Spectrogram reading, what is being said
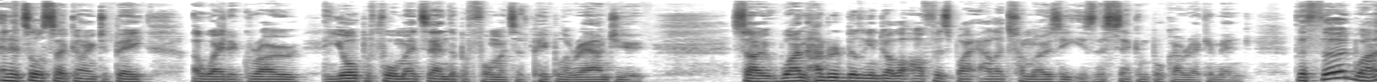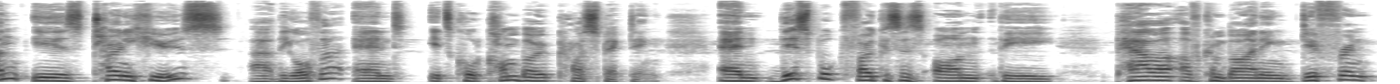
And it's also going to be a way to grow your performance and the performance of people around you. So $100 billion offers by Alex Hormozi is the second book I recommend. The third one is Tony Hughes, uh, the author, and it's called Combo Prospecting. And this book focuses on the power of combining different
